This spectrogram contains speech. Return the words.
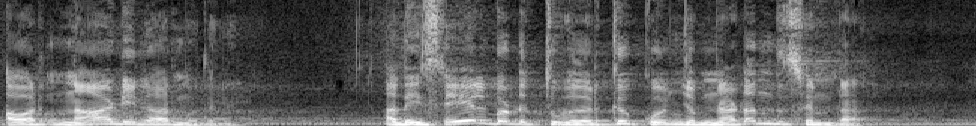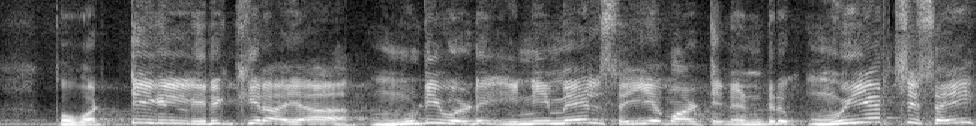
அவர் நாடினார் முதலில். அதை செயல்படுத்துவதற்கு கொஞ்சம் நடந்து சென்றார். இப்போ வட்டியில் இருக்கிறாயா? முடிவெடு இனிமேல் செய்ய மாட்டேன் என்று முயற்சி செய்.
